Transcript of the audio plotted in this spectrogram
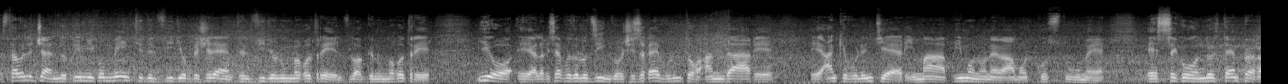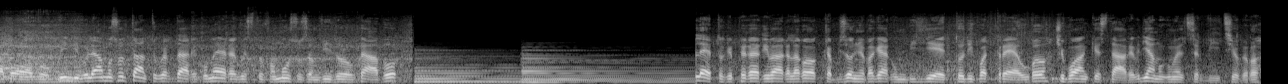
Stavo leggendo i primi commenti del video precedente, il video numero 3, il vlog numero 3. Io eh, alla riserva dello Zingaro ci sarei voluto andare eh, anche volentieri, ma primo non avevamo il costume e secondo il tempo era poco, quindi volevamo soltanto guardare com'era questo famoso San Vito Capo. Letto che per arrivare alla rocca bisogna pagare un biglietto di 4 euro, ci può anche stare, vediamo com'è il servizio però.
